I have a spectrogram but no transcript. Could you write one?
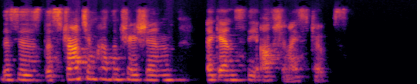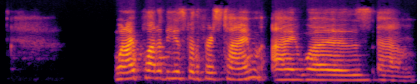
This is the strontium concentration against the oxygen isotopes. When I plotted these for the first time, I was um,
